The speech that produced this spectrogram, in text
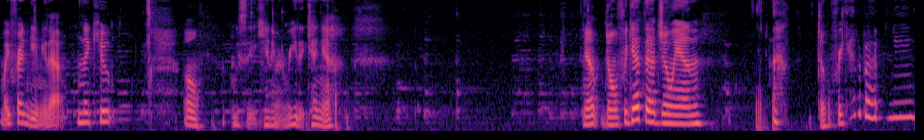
My friend gave me that. Isn't that cute? Oh, let me see. You can't even read it, can you? Yep, don't forget that, Joanne. don't forget about me.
